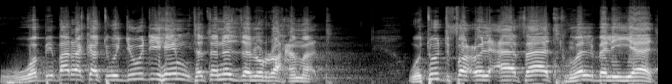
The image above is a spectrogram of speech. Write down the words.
وببركة وجودهم تتنزل الرحمات. وتدفع الآفات والبليات.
